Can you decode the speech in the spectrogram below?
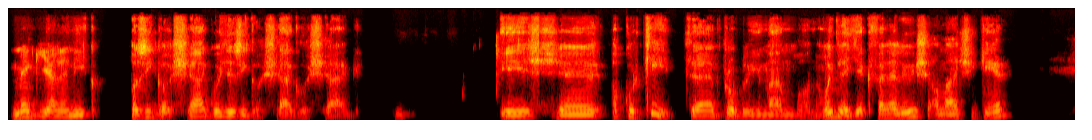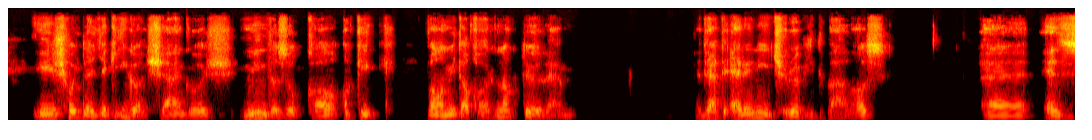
megjelenik az igazság vagy az igazságosság. És e, akkor két e, problémám van. Hogy legyek felelős a másikért, és hogy legyek igazságos mindazokkal, akik valamit akarnak tőlem. De hát erre nincs rövid válasz. Ez,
